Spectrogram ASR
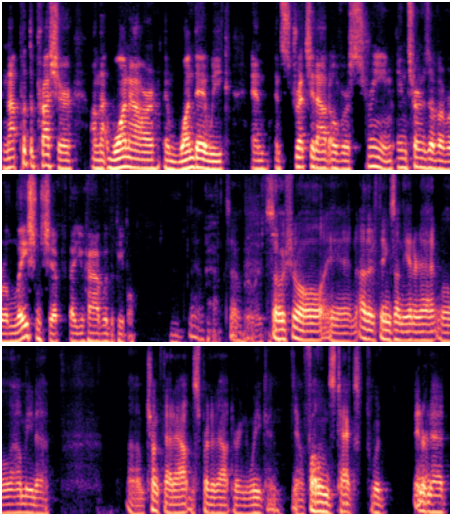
and not put the pressure on that one hour and one day a week and and stretch it out over a stream in terms of a relationship that you have with the people yeah. so social and other things on the internet will allow me to um, chunk that out and spread it out during the week and you know phones text would internet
